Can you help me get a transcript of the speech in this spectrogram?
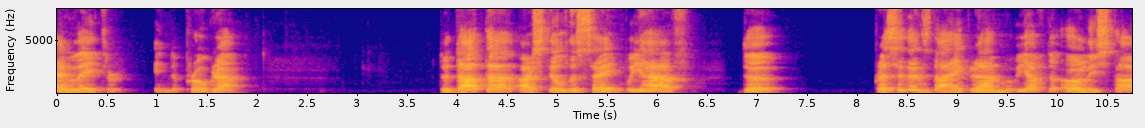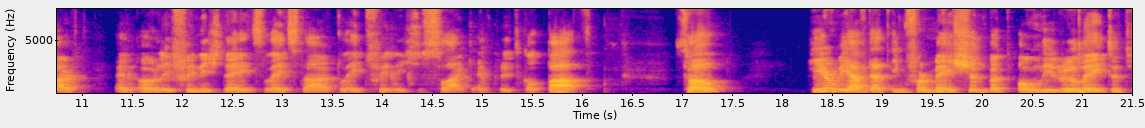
and later in the program. The data are still the same. We have the precedence diagram, we have the early start and early finish dates, late start, late finish, slack and critical path. So here we have that information but only related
